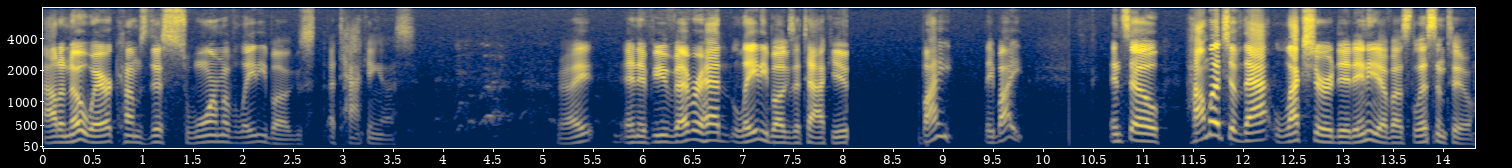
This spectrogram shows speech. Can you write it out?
out of nowhere, comes this swarm of ladybugs attacking us, right? And if you've ever had ladybugs attack you, bite. They bite. And so, how much of that lecture did any of us listen to?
